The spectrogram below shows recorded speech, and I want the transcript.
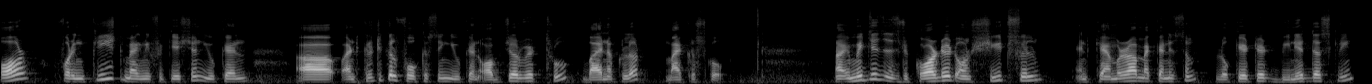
or for increased magnification you can uh, and critical focusing you can observe it through binocular microscope. Now, images is recorded on sheet film and camera mechanism located beneath the screen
